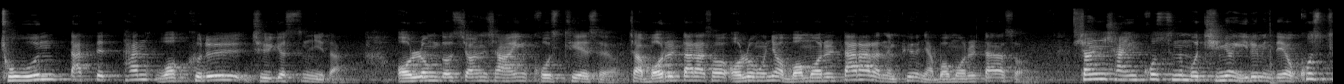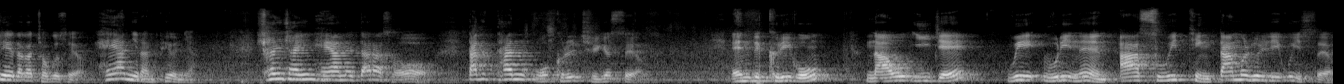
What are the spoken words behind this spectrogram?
좋은 따뜻한 워크를 즐겼습니다. along the sunshine coast에서요. 자, 뭐를 따라서 along은요. 뭐뭐를 따라라는 표현이야. 뭐뭐를 따라서. Sunshine coast는 뭐 지명 이름인데요. coast에다가 적으세요. 해안이란 표현이야. sunshine 해안을 따라서 따뜻한 워크를 즐겼어요. and 그리고 now 이제 we 우리는 are sweating 땀을 흘리고 있어요.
